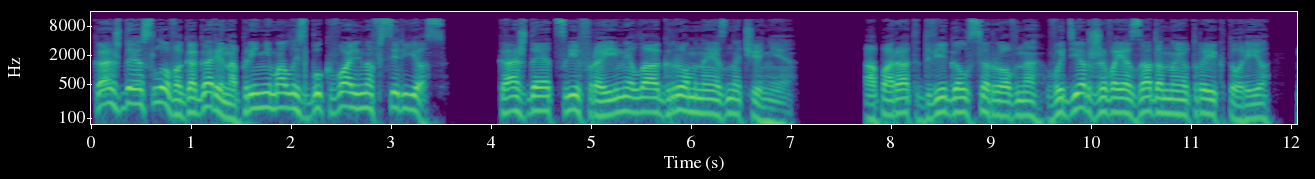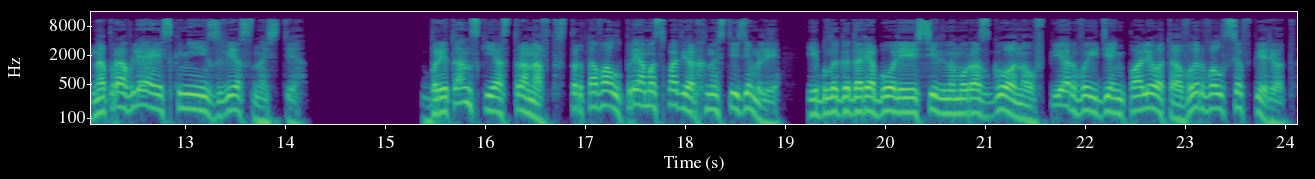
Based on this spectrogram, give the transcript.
Каждое слово Гагарина принималось буквально всерьез. Каждая цифра имела огромное значение. Аппарат двигался ровно, выдерживая заданную траекторию, направляясь к неизвестности. Британский астронавт стартовал прямо с поверхности Земли, и благодаря более сильному разгону в первый день полета вырвался вперед.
